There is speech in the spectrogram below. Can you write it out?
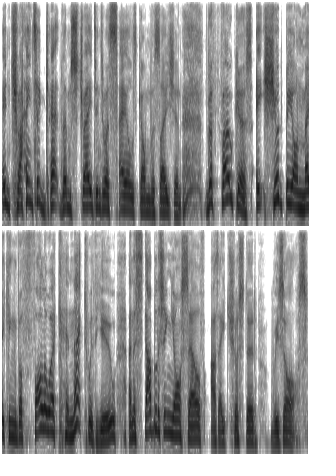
in trying to get them straight into a sales conversation. The focus, it should be on making the follower connect with you and establishing yourself as a trusted resource.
